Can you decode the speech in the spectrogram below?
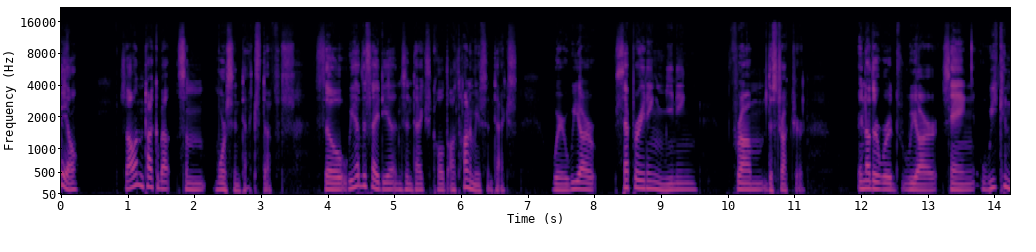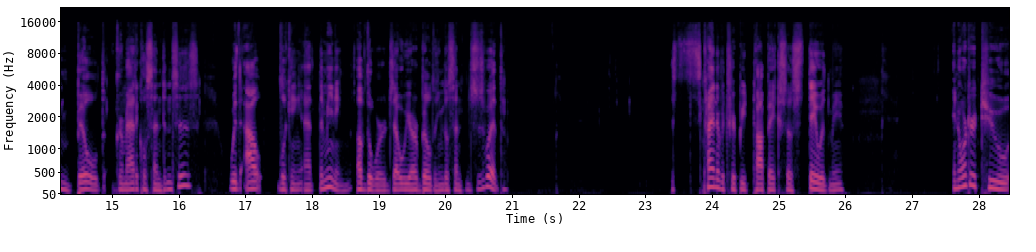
Hey y'all. So I want to talk about some more syntax stuff. So we have this idea in syntax called autonomy of syntax, where we are separating meaning from the structure. In other words, we are saying we can build grammatical sentences without looking at the meaning of the words that we are building those sentences with. It's kind of a trippy topic, so stay with me. In order to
